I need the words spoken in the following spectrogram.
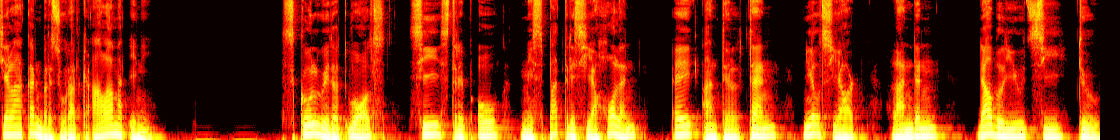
silakan bersurat ke alamat ini. School Without Walls, C Strip O, Miss Patricia Holland, 8 until 10, Niels Yard, London, WC2,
